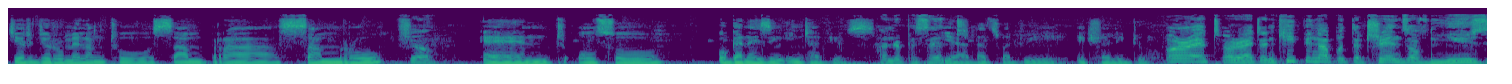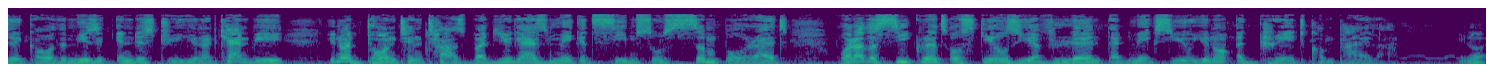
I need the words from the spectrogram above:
Jerry Rumelang to Sampra, Samro, Sure. and also organizing interviews. 100%. Yeah, that's what we actually do. All right, all right. And keeping up with the trends of music or the music industry, you know, it can be, you know, daunting task, but you guys make it seem so simple, right? What are the secrets or skills you have learned that makes you, you know, a great compiler? you know, uh,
